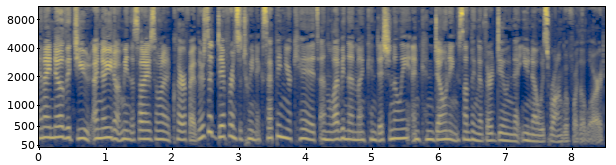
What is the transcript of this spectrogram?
and, I know that you, I know you don't mean this. I just want to clarify. There's a difference between accepting your kids and loving them unconditionally and condoning something that they're doing that you know is wrong before the Lord.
